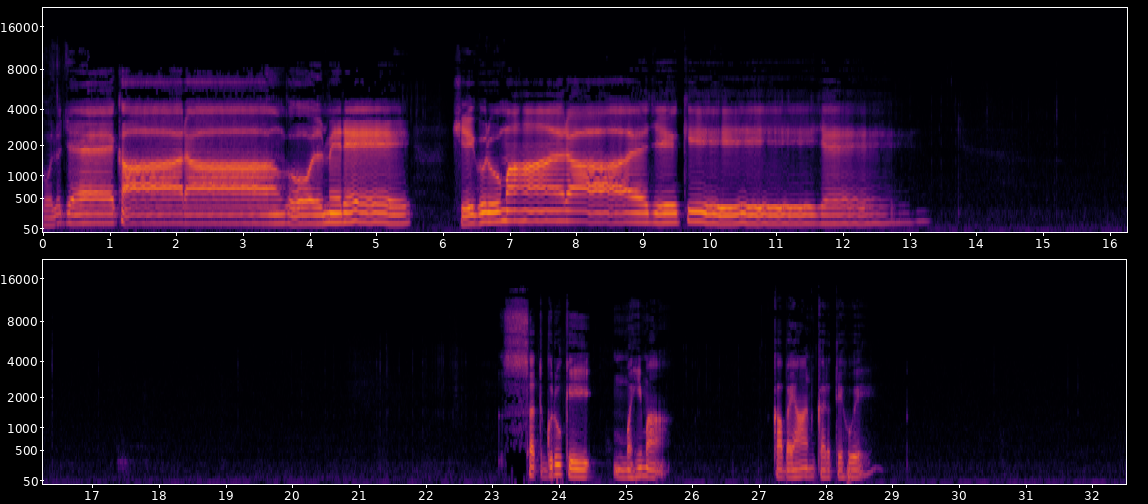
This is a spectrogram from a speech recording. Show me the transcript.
बोल जय खारा बोल मेरे। श्री गुरु महाराज की जय। सतगुरु की महिमा का बयान करते हुए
